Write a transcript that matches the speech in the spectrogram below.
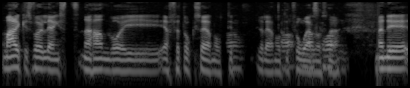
Marcus var ju längst när han var i F1 också, 1,80 ja. eller 1,82 ja, eller sådär. Men det,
